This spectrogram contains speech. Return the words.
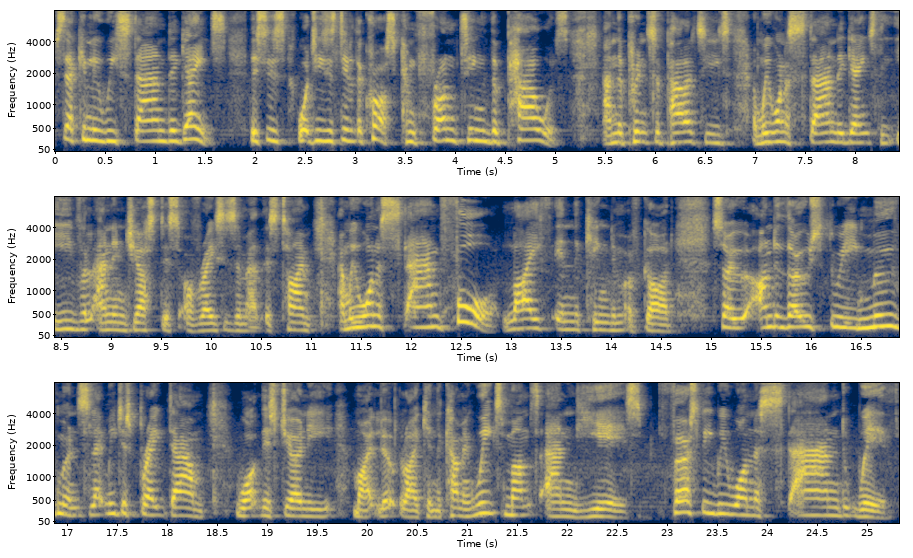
Secondly, we stand against. This is what Jesus did at the cross, confronting the powers and the principalities. And we want to stand against the evil and injustice of racism at this time. And we want to stand for life in the kingdom of God. So, under those three movements, let me just break down what this journey might look like in the coming weeks, months, and years. Firstly, we want to stand with.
